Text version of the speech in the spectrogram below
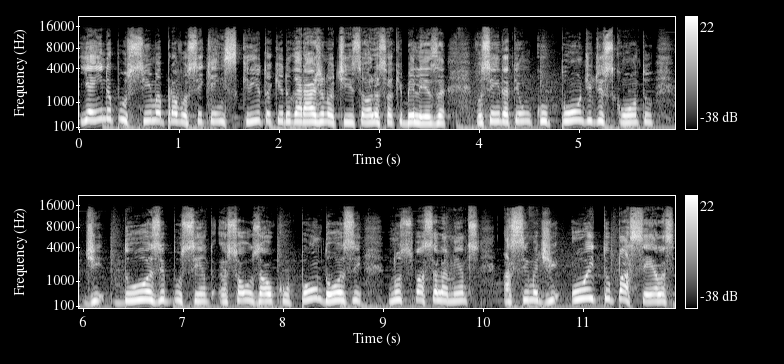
E ainda por cima, para você que é inscrito aqui do Garagem Notícia, olha só que beleza, você ainda tem um cupom de desconto de 12%. É só usar o cupom cupom 12 nos parcelamentos acima de 8 parcelas,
